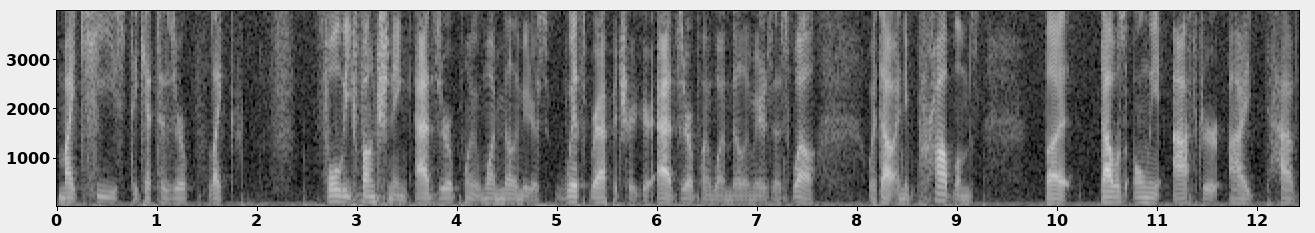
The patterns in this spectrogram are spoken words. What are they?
my keys to get to zero like fully functioning at 0.1 millimeters with rapid trigger at 0.1 millimeters as well without any problems but that was only after I have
